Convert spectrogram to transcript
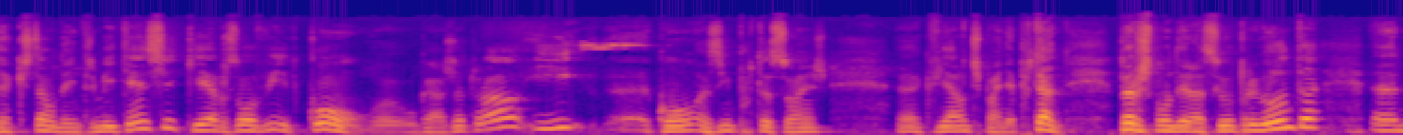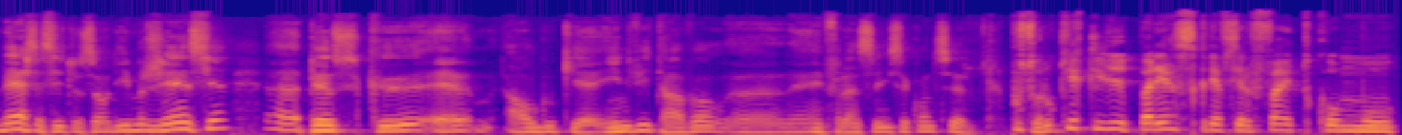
da questão da intermitência que é resolvido com o gás natural e com as importações que vieram de Espanha. Portanto, para responder à sua pergunta, eh, nesta situação de emergência, eh, penso que é algo que é inevitável em França isso acontecer. Professor, o que é que lhe parece que deve ser feito como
